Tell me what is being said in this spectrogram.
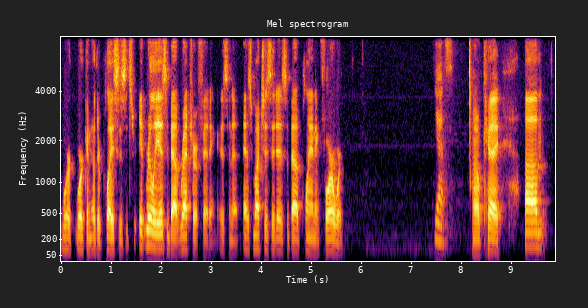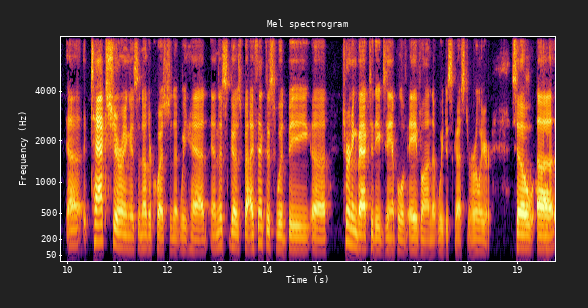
work work in other places? It's, it really is about retrofitting, isn't it? As much as it is about planning forward. Yes. Okay. Um, uh, tax sharing is another question that we had, and this goes back. I think this would be uh, turning back to the example of Avon that we discussed earlier. So uh,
